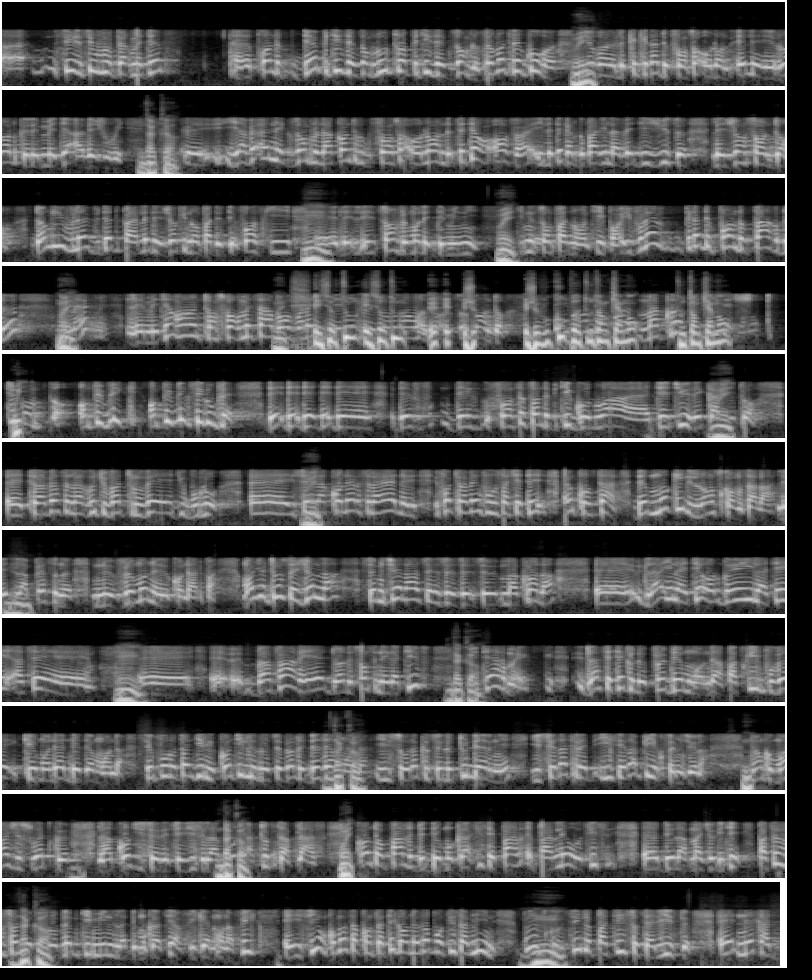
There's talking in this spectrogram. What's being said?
si, si vous me permettez, euh, prendre deux petits exemples ou trois petits exemples vraiment très courts euh, sur euh, le quinquennat de François Hollande et les rôles que les médias avaient joués. D'accord. Il y avait un exemple là contre François Hollande, c'était en off, hein, il était quelque part, il avait dit juste les gens sont dons. Donc il voulait peut-être parler des gens qui n'ont pas de défense, qui hmm. les, sont vraiment les démunis, qui ne sont pas nantis. Bon, il voulait peut-être prendre part d'eux, mais les médias ont transformé ça. Bon, voilà, et surtout, et surtout, je, vous coupe tout en camon, tout en camon. Oui public, en public s'il vous plaît. Des, des, des, des, Français sont des petits Gaulois euh, têtus, récalcitrants. Oui. traverse la rue, tu vas trouver du boulot. c'est la colère, c'est la haine. Il faut travailler pour s'acheter un costard. Des mots qu'ils lancent comme ça, là. La presse ne, ne, vraiment ne condamne pas. Moi, je trouve ce jeune-là, ce monsieur-là, ce, ce, ce Macron-là, euh, là, il a été orgueilleux, il a été assez hmm. euh, euh, bavard et dans le sens négatif du terme. Là, c'était que le premier mandat, parce qu'il pouvait demander un deuxième mandat. C'est pour autant dire que quand il recevra le deuxième mandat, il saura que c'est le tout dernier, il sera, très, il sera pire, ce monsieur-là. Hmm. Donc, moi, je souhaite que la gauche se ressaisisse, la gauche a toute sa place. Quand on parle de démocratie, c'est parler aussi de la majorité, parce que ce sont des problèmes qui minent la démocratie africaine en Afrique. Et ici, on commence qu'en Europe aussi, ça mine. Puisque hmm. si le Parti socialiste n'est qu'à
